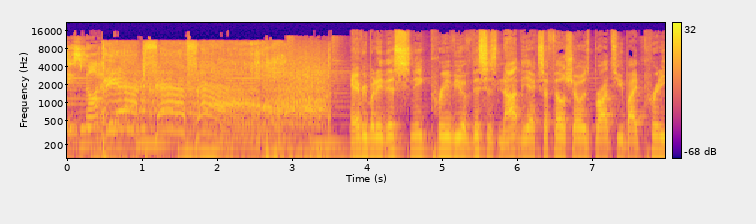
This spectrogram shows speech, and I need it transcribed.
is not the XFL. Hey everybody, this sneak preview of This Is Not the XFL show is brought to you by Pretty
